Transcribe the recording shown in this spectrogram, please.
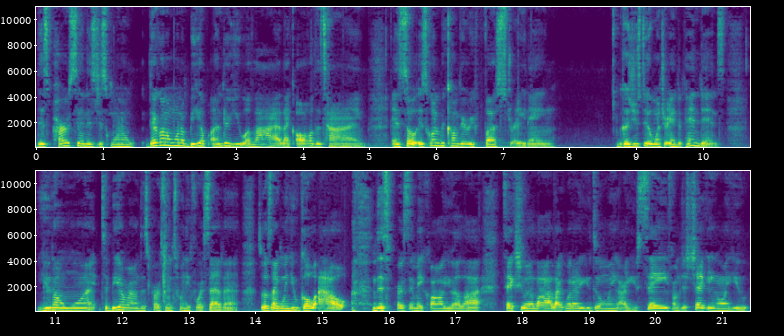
this person is just going to, they're going to want to be up under you a lot, like all the time. And so it's going to become very frustrating because you still want your independence you don't want to be around this person 24 7 so it's like when you go out this person may call you a lot text you a lot like what are you doing? Are you safe? I'm just checking on you.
